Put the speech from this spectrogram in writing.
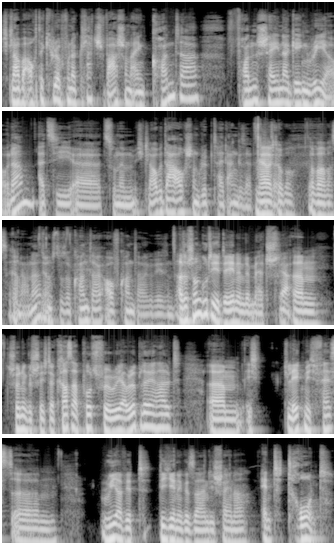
Ich glaube auch der Kira von der Klatsch war schon ein Konter von Shayna gegen Rhea, oder? Als sie äh, zu einem, ich glaube da auch schon Riptide angesetzt Ja, hatte. ich glaube auch. Da war was. Ja. Genau, ne? Das Ja. müsste so Konter auf Konter gewesen sein. Also schon gute Ideen in dem Match. Ja. Ähm, schöne Geschichte. Krasser Push für Rhea Ripley halt. Ähm, ich leg mich fest, ähm, Rhea wird diejenige sein, die Shayna entthront.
